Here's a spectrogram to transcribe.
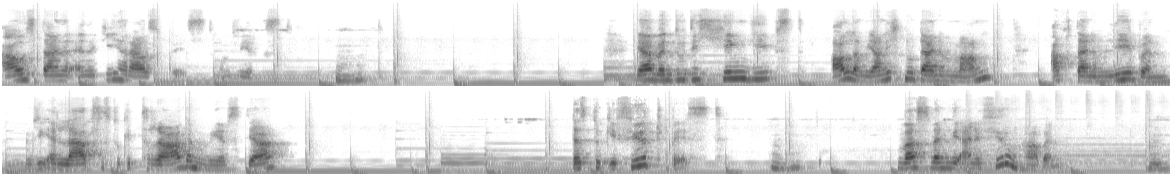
aus deiner Energie heraus bist und wirkst. Mhm. Ja, wenn du dich hingibst allem, ja, nicht nur deinem Mann, auch deinem Leben und du erlaubst, dass du getragen wirst, ja, dass du geführt bist. Mhm. Was, wenn wir eine Führung haben? Mhm.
